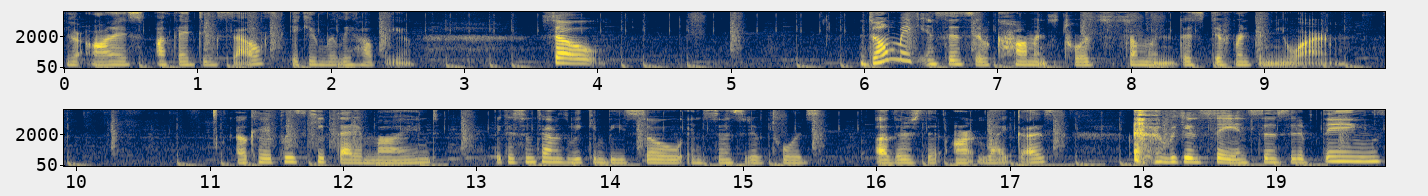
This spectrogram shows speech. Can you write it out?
your honest, authentic self, it can really help you. So, don't make insensitive comments towards someone that's different than you are. Okay, please keep that in mind because sometimes we can be so insensitive towards others that aren't like us. we can say insensitive things,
